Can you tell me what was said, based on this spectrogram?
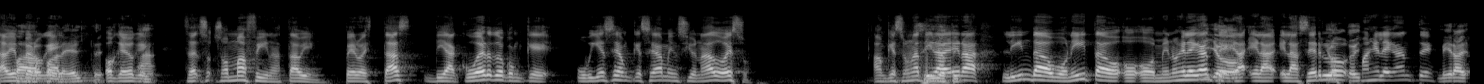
está bien, pero okay. leerte. Ok, ok. Ah. Son más finas, está bien. Pero ¿estás de acuerdo con que hubiese, aunque sea mencionado eso? Aunque sea una tiradera linda o bonita o, menos elegante, el, hacerlo más elegante. Mira,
